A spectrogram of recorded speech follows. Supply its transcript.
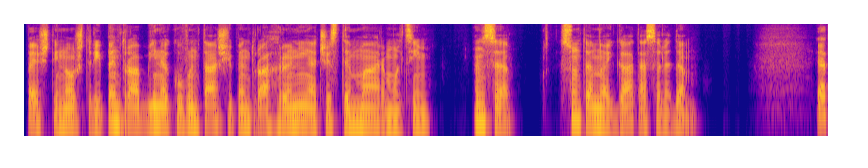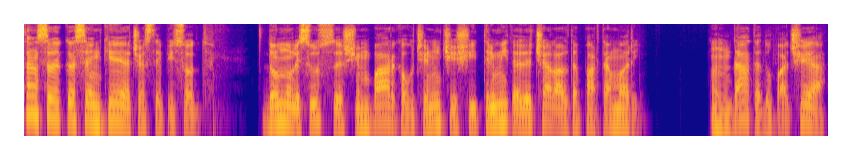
peștii noștri pentru a binecuvânta și pentru a hrăni aceste mari mulțimi. Însă, suntem noi gata să le dăm? Iată însă că se încheie acest episod. Domnul Isus își îmbarcă ucenicii și trimite de cealaltă parte a mării. Îndată după aceea,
